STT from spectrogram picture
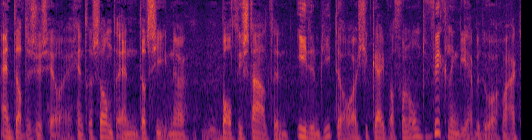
En dat is dus heel erg interessant. En dat zie je naar Baltische Staten, idem dito... als je kijkt wat voor een ontwikkeling die hebben doorgemaakt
